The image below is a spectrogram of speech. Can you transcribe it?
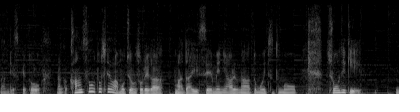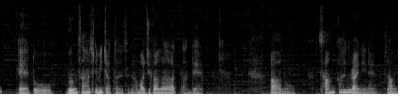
なんですけど、なんか感想としてはもちろんそれが、まあ第一声目にあるなと思いつつも、正直、えっ、ー、と、分散して見ちゃったんですよね。あんまり時間がなかったんで、あの、3回ぐらいにね、分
